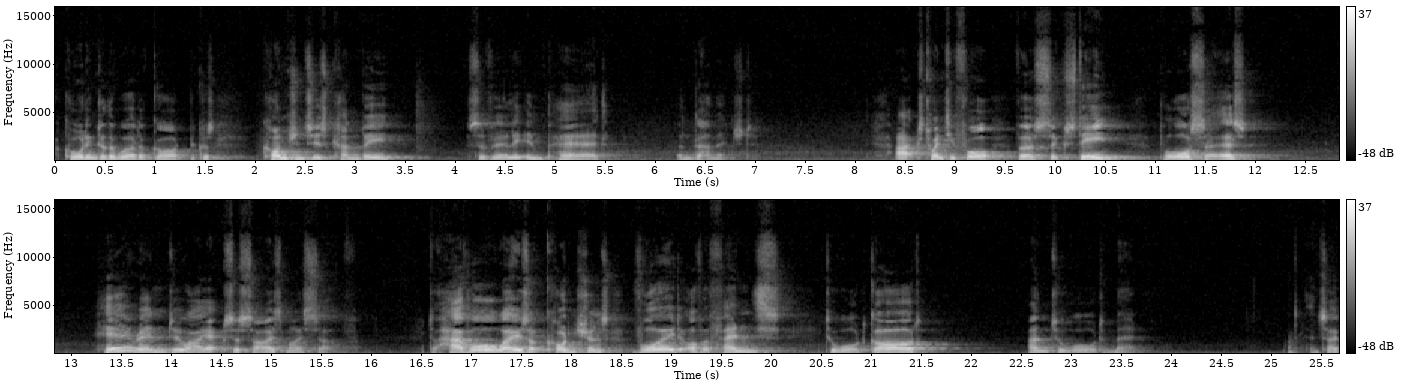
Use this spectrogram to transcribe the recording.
according to the Word of God because consciences can be severely impaired and damaged. Acts 24, verse 16, Paul says, Herein do I exercise myself, to have always a conscience void of offence toward God and toward men. And so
